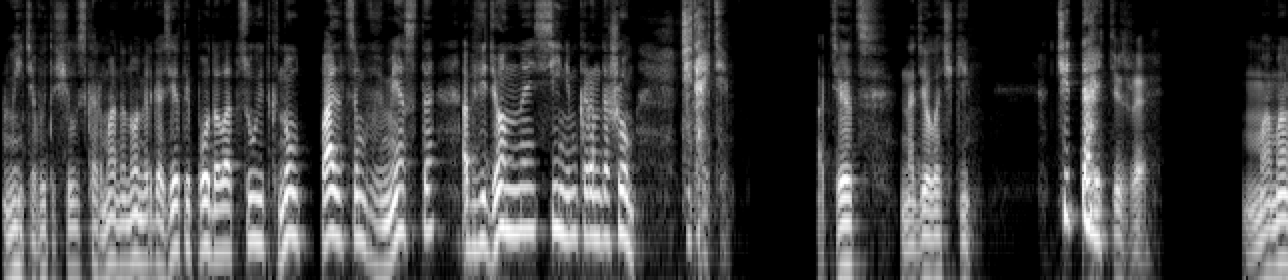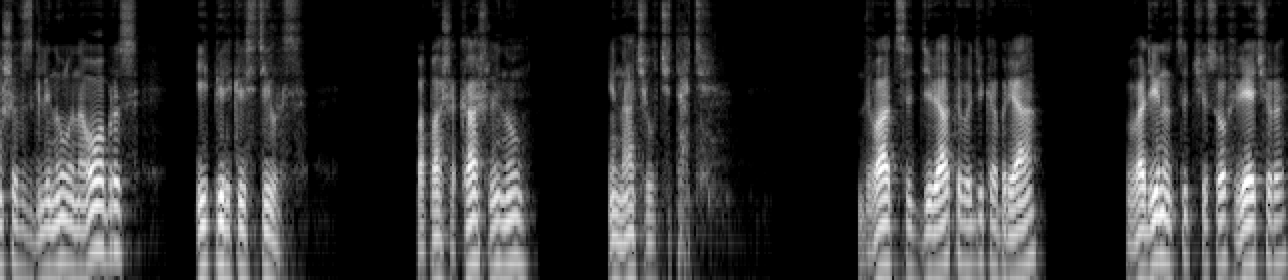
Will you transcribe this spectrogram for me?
Митя вытащил из кармана номер газеты, подал отцу и ткнул пальцем в место, обведенное синим карандашом. Читайте. Отец надел очки. Читайте же. Мамаша взглянула на образ и перекрестилась. Папаша кашлянул и начал читать. 29 декабря в 11 часов вечера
